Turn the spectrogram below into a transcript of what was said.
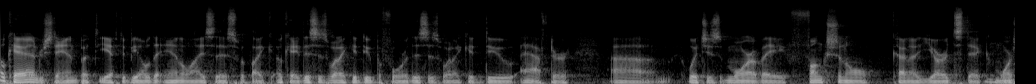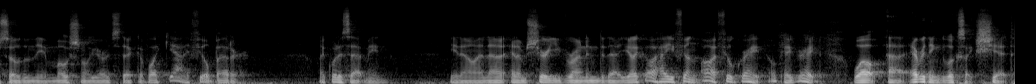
okay, I understand, but you have to be able to analyze this with like, okay, this is what I could do before, this is what I could do after, um, which is more of a functional kind of yardstick, Mhm. more so than the emotional yardstick of like, yeah, I feel better. Like, what does that mean? You know, and, uh, and I'm sure you've run into that. You're like, oh, how you feeling? Oh, I feel great. Okay, great. Well, uh, everything looks like shit.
